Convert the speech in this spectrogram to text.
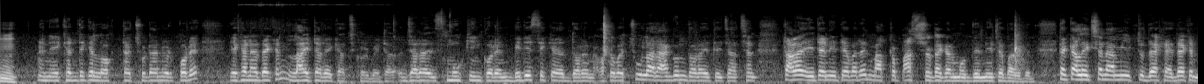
হুম। মানে এখান থেকে লকটা ছোটানোর পরে এখানে দেখেন লাইটারে কাজ করবে এটা। যারা স্মোকিং করেন বিড়ি সিগারেট ধরেন অথবা চুলার আগুন ধরাইতে চাচ্ছেন তারা এটা নিতে পারেন মাত্র পাঁচশো টাকার মধ্যে নিতে পারবেন। একটা কালেকশন আমি একটু দেখাই। দেখেন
